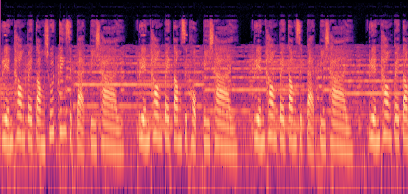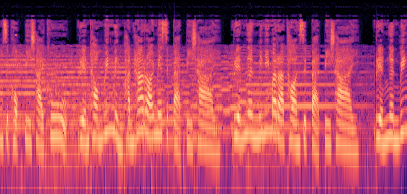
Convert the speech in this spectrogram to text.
เหรียญทองเปตองชูตติ้ง 18 ปีชาย เหรียญทองเปตอง 16 ปีชาย เหรียญทองเปตอง 18 ปีชาย เหรียญทองเปตอง 16 ปีชายคู่ เหรียญทองวิ่ง 1,500 เมตร 18 ปีชาย เหรียญเงินมินิมาราธอน 18 ปีชาย เหรียญเงินวิ่ง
